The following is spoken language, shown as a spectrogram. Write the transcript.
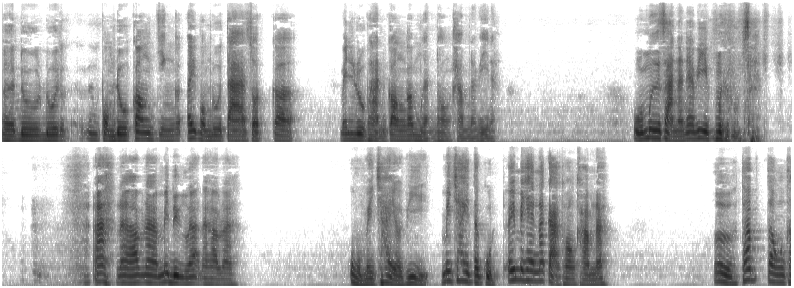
เออดูดูผมดูกล้องจริงก็เอ้ยผมดูตาสดก็ ไม่ได้ดูผ่านกล้องก็เหมือนทองคำนะพี่นะอู้มือสั่นนะเนี่ยพี่มือผมสั่นอะนะครับนะ ไม่ดึงแล้วนะครับนะโอ้ไม่ใช่เหรอพี่ ไม่ใช่ตะกุดเอ้ยไม่ใช่หน้ากากทองคำนะเออ ถ้าทองค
